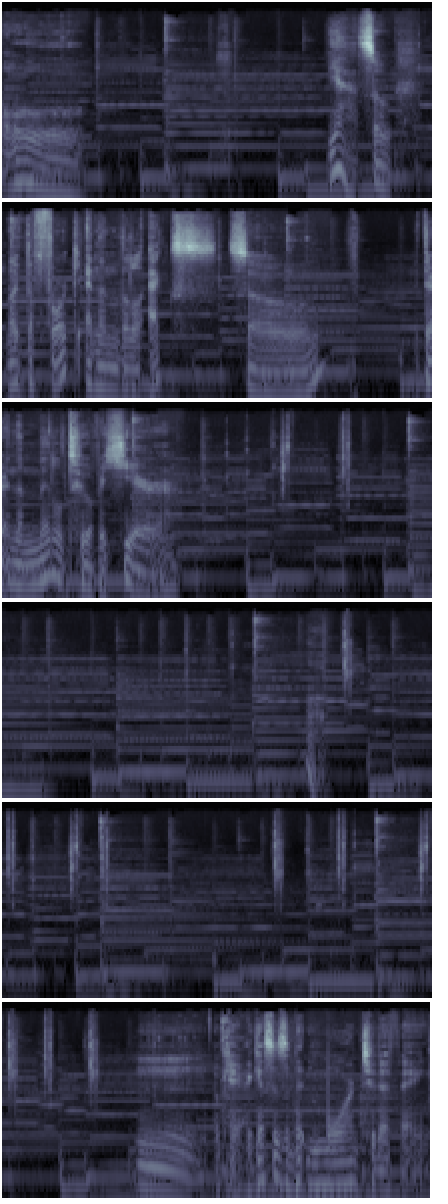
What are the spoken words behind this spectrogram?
Oh. Yeah, so like the fork and then the little X. So they're in the middle two over here. Okay, I guess there's a bit more to the thing.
